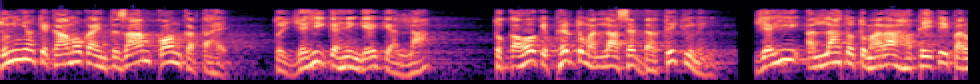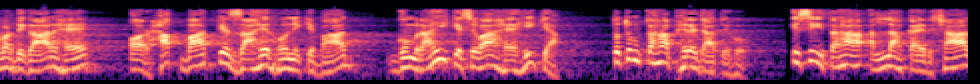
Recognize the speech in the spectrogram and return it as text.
دنیا کے کاموں کا انتظام کون کرتا ہے؟ تو یہی کہیں گے کہ اللہ۔ تو کہو کہ پھر تم اللہ سے ڈرتے کیوں نہیں؟ یہی اللہ تو تمہارا حقیقی پروردگار ہے اور حق بات کے ظاہر ہونے کے بعد گمراہی کے سوا ہے ہی کیا؟ تو تم کہاں پھرے جاتے ہو؟ اسی طرح اللہ کا ارشاد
